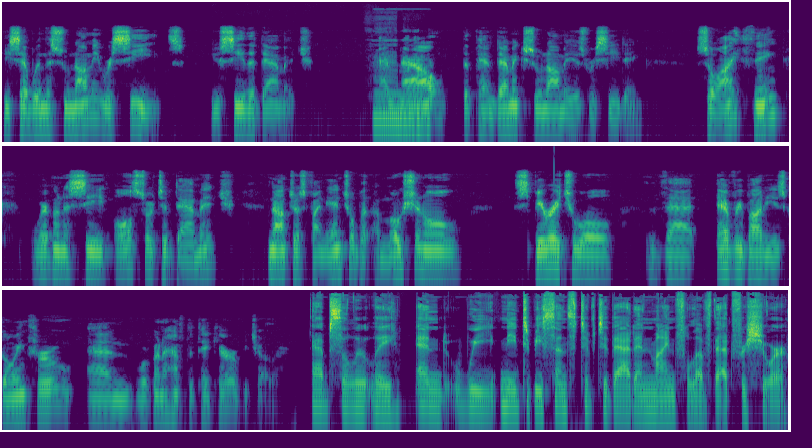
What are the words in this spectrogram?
He said, when the tsunami recedes, you see the damage. Hmm. And now the pandemic tsunami is receding. So I think we're going to see all sorts of damage, not just financial, but emotional, spiritual, that everybody is going through. And we're going to have to take care of each other. Absolutely. And we need to be sensitive to that and mindful of that for sure.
